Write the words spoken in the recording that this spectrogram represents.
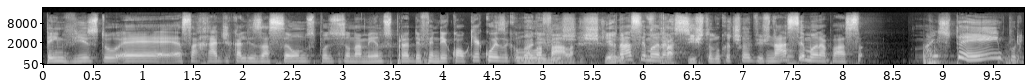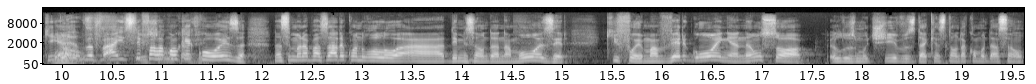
tem visto é essa radicalização dos posicionamentos para defender qualquer coisa que o Lula Marilis, fala. Esquerda Na semana, racista nunca tinha visto. na não. semana passada. Mas tem, porque é- aí se fala qualquer vi. coisa. Na semana passada, quando rolou a demissão da Ana Moser, que foi uma vergonha, não só pelos motivos da questão da acomodação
